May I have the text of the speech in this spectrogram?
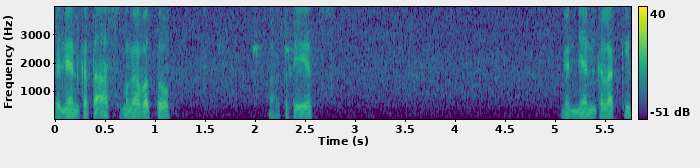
ganyan kataas mga bato. Mga katiits ganyan kalaki.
